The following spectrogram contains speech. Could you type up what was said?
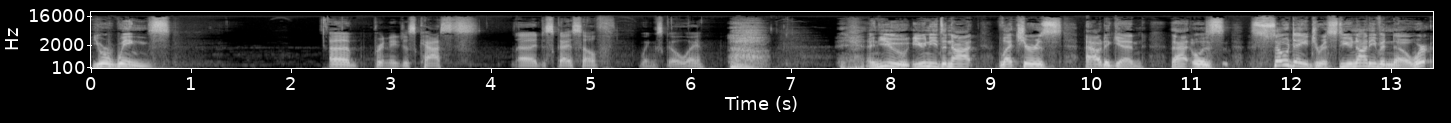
your wings?" Uh, Brittany just casts uh, disguise self. Wings go away. And you, you need to not let yours out again. That was so dangerous. Do you not even know where?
